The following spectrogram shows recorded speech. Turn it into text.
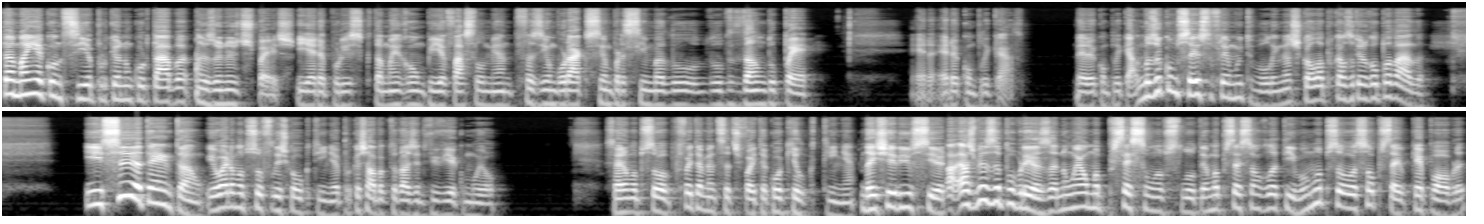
Também acontecia porque eu não cortava as unhas dos pés. E era por isso que também rompia facilmente. Fazia um buraco sempre acima do, do dedão do pé. Era, era complicado. Era complicado. Mas eu comecei a sofrer muito bullying na escola por causa de ter roupa dada. E se até então eu era uma pessoa feliz com o que tinha, porque achava que toda a gente vivia como eu, se era uma pessoa perfeitamente satisfeita com aquilo que tinha, deixei de o ser. Às vezes a pobreza não é uma percepção absoluta, é uma percepção relativa. Uma pessoa só percebe que é pobre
